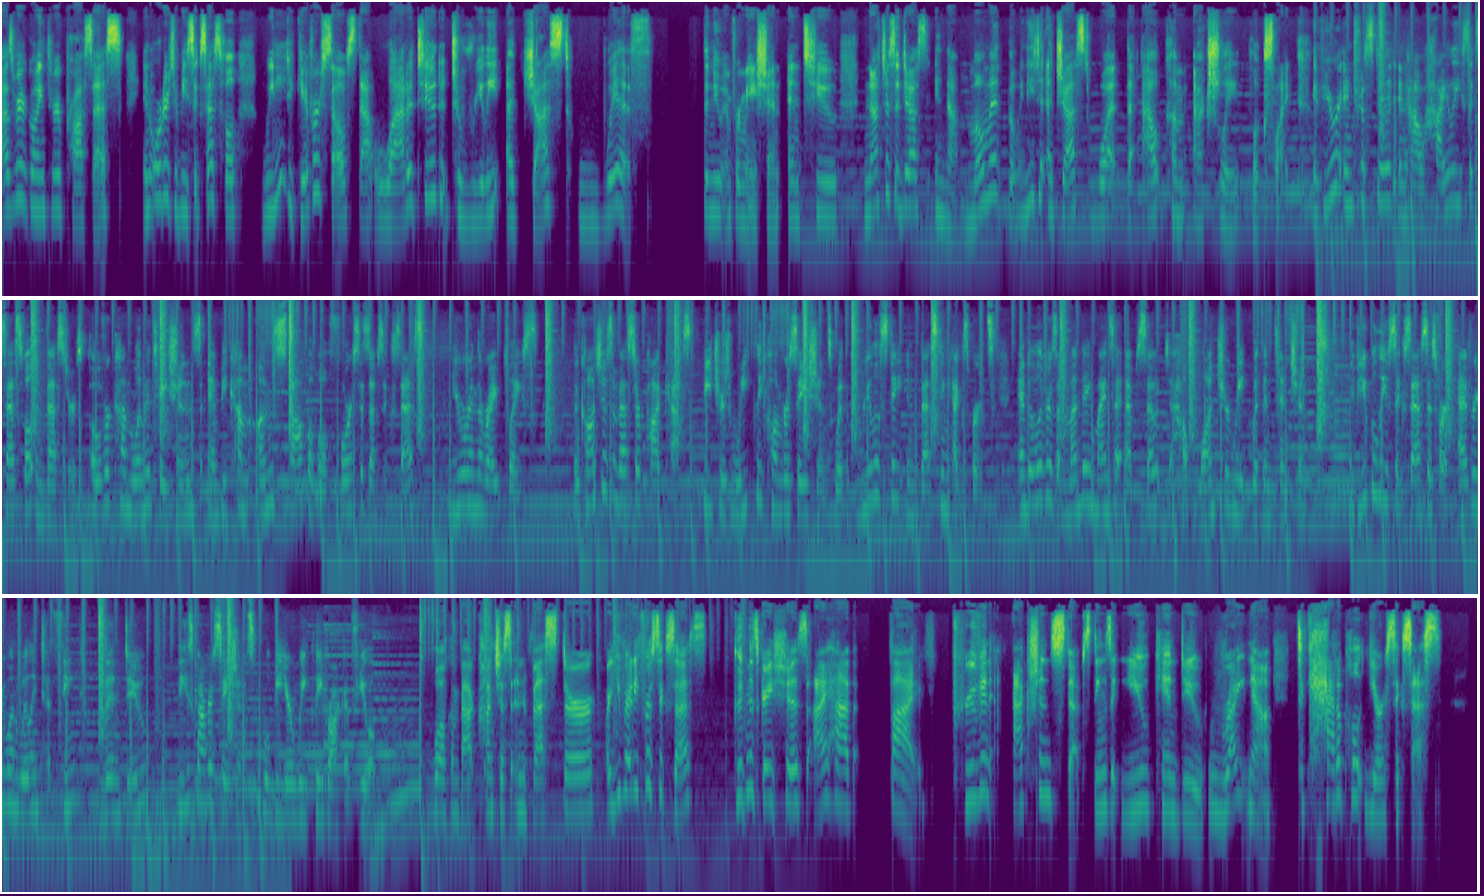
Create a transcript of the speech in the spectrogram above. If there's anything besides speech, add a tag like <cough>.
as we're going through process, in order to be successful, we need to give ourselves that latitude to really adjust with the new information and to not just adjust in that moment, but we need to adjust what the outcome actually looks like. If you're interested in how highly successful investors overcome limitations and become unstoppable forces of success, you're in the right place. The Conscious Investor podcast features weekly conversations with real estate investing experts and delivers a Monday Mindset episode to help launch your week with intention. If you believe success is for everyone willing to think, then do, these conversations will be your weekly rocket fuel. Welcome back, Conscious Investor. Are you ready for success? Goodness gracious, I have five proven action steps, things that you can do right now to catapult your success.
